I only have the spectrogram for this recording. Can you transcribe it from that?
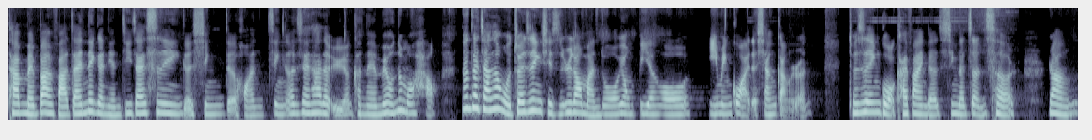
他没办法在那个年纪再适应一个新的环境，而且他的语言可能也没有那么好。那再加上我最近其实遇到蛮多用 BNO 移民过来的香港人，就是英国开放一个新的政策，让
